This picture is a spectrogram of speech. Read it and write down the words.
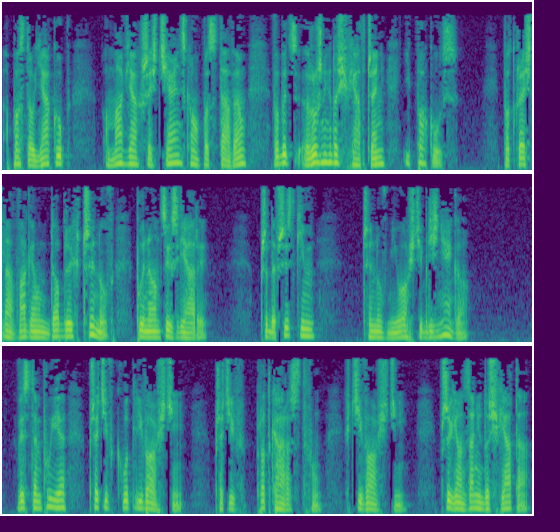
Apostoł Jakub omawia chrześcijańską postawę wobec różnych doświadczeń i pokus. Podkreśla wagę dobrych czynów płynących z wiary. Przede wszystkim czynów miłości bliźniego. Występuje przeciw kłótliwości, przeciw plotkarstwu, chciwości, przywiązaniu do świata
